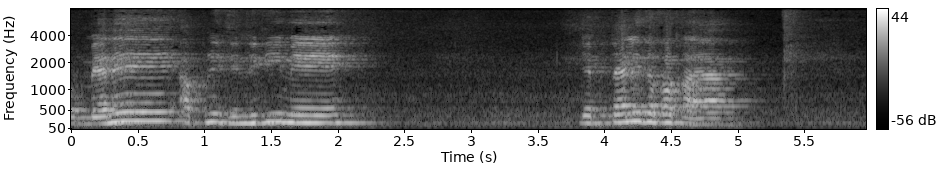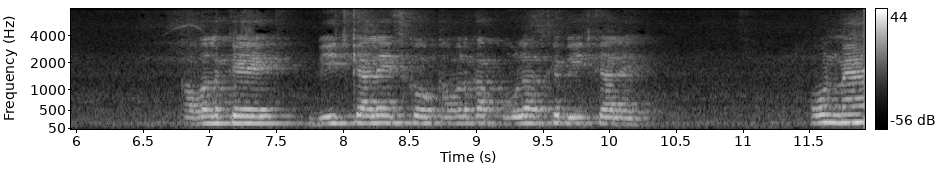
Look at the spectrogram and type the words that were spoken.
और मैंने अपनी ज़िंदगी में ये पहली दफ़ा खाया कमल के बीज कह लें इसको कमल का फूल है उसके बीज कह लें, और मैं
